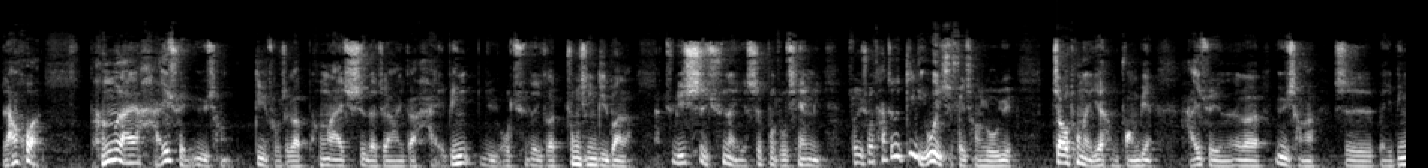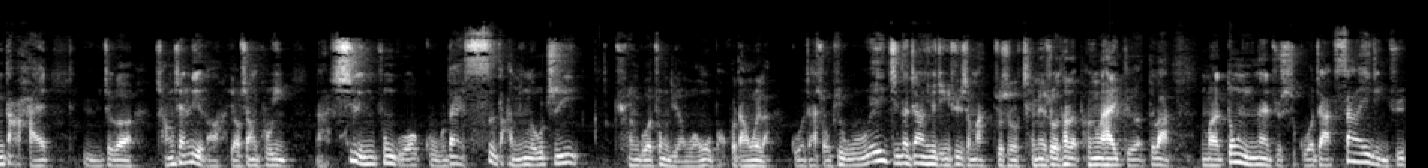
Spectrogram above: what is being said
然后啊，蓬莱海水浴场地处这个蓬莱市的这样一个海滨旅游区的一个中心地段了，距离市区呢也是不足千米，所以说它这个地理位置非常优越。交通呢也很方便，海水那个浴场啊是北滨大海与这个长山列岛遥相呼应啊，西临中国古代四大名楼之一，全国重点文物保护单位了，国家首批五 A 级的这样一个景区，什么就是前面说它的蓬莱阁，对吧？那么东临呢就是国家三 A 景区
